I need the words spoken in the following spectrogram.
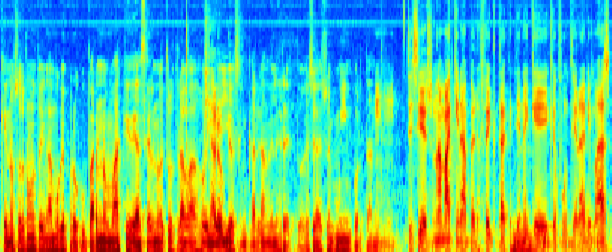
que nosotros no tengamos que preocuparnos más que de hacer nuestro trabajo y ellos se encargan del resto. O sea, eso es muy importante. Sí, sí, es una máquina perfecta que tiene que, funcionar y más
